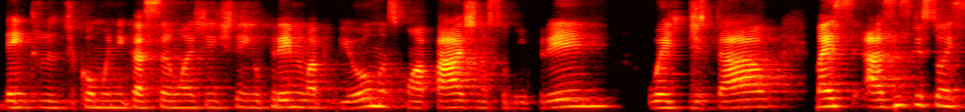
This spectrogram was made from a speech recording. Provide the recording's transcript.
dentro de comunicação, a gente tem o prêmio Mapbiomas com a página sobre o prêmio, o edital, mas as inscrições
